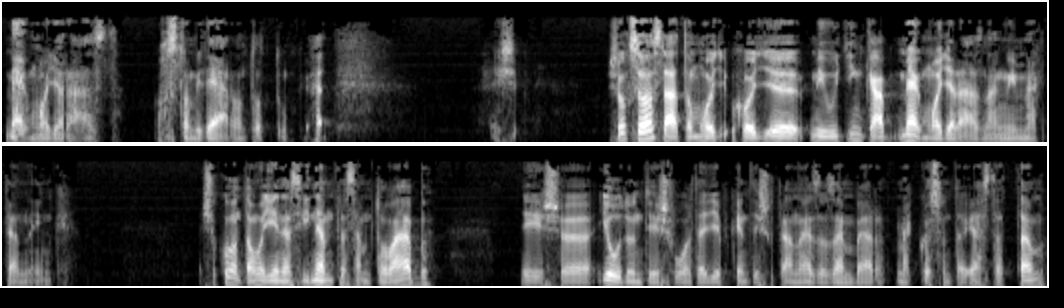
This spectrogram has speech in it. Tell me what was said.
megmagyarázd azt, amit elrontottunk. Hát, és sokszor azt látom, hogy, hogy mi úgy inkább megmagyaráznánk, mint megtennénk. És akkor mondtam, hogy én ezt így nem teszem tovább, és jó döntés volt egyébként, és utána ez az ember megköszönte, hogy ezt tettem.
